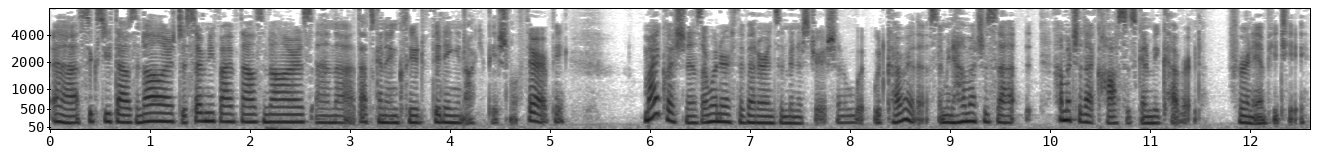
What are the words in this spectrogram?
Uh, sixty thousand dollars to seventy-five thousand dollars, and uh, that's going to include fitting and occupational therapy. My question is, I wonder if the Veterans Administration would, would cover this. I mean, how much is that? How much of that cost is going to be covered for an amputee?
